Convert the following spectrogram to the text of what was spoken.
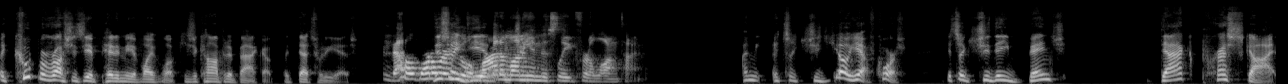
Like Cooper Rush is the epitome of like, look, he's a competent backup. Like that's what he is. That'll, that'll earn you a lot of money in this league for a long time. I mean, it's like, should, oh yeah, of course. It's like, should they bench Dak Prescott,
